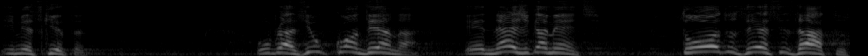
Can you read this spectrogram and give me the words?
e mesquitas. O Brasil condena energicamente todos esses atos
